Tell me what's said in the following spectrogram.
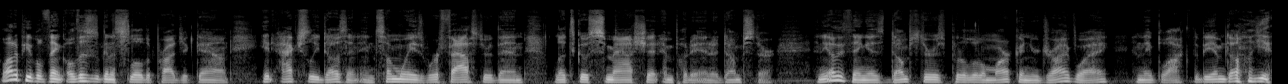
A lot of people think, oh, this is going to slow the project down. It actually doesn't. In some ways, we're faster than let's go smash it and put it in a dumpster. And the other thing is, dumpsters put a little mark on your driveway and they block the BMW.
